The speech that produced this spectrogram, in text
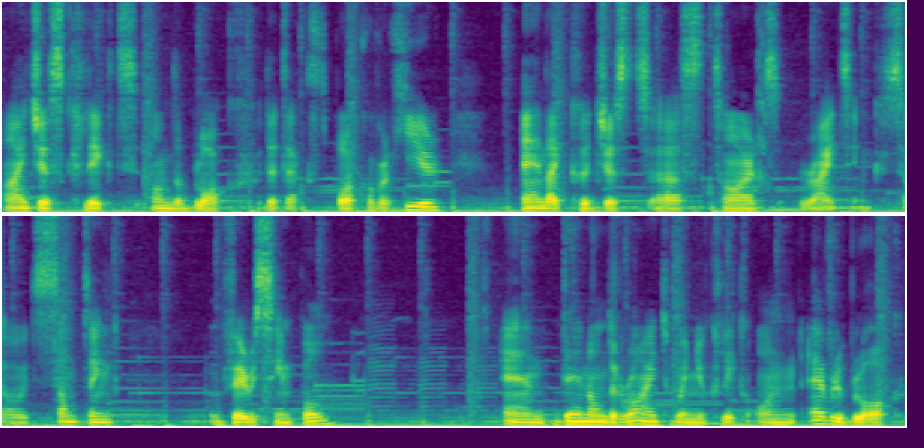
I just clicked on the block, the text block over here, and I could just uh, start writing. So it's something very simple. And then on the right when you click on every block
